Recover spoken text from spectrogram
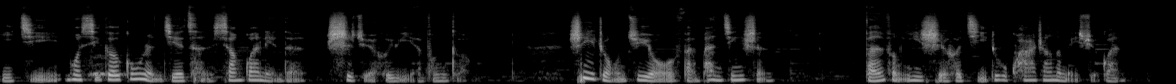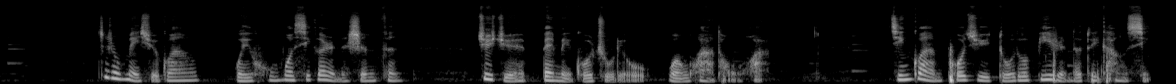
以及墨西哥工人阶层相关联的视觉和语言风格，是一种具有反叛精神。反讽意识和极度夸张的美学观，这种美学观维护墨西哥人的身份，拒绝被美国主流文化同化。尽管颇具咄咄逼人的对抗性，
